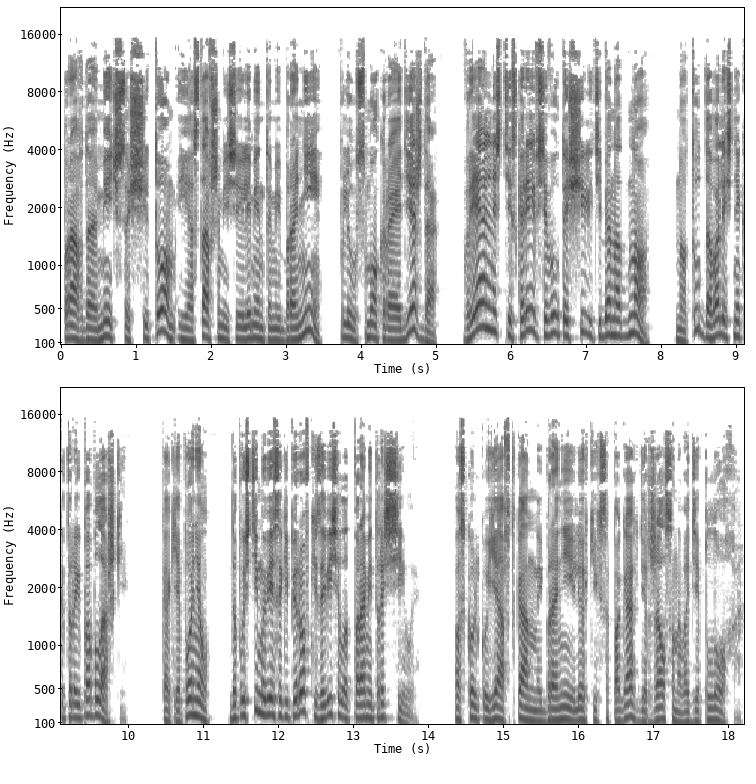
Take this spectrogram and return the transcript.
Правда, меч со щитом и оставшимися элементами брони, плюс мокрая одежда, в реальности, скорее всего, утащили тебя на дно, но тут давались некоторые поблажки. Как я понял, допустимый вес экипировки зависел от параметра силы, поскольку я в тканной броне и легких сапогах держался на воде плохо.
